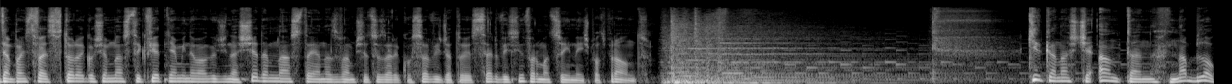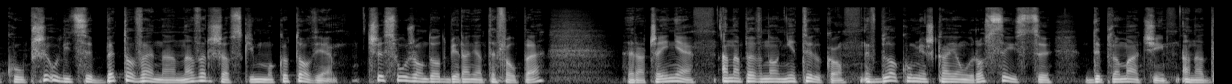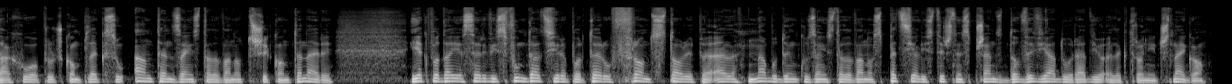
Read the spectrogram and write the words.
Witam Państwa, jest wtorek, 18 kwietnia, minęła godzina 17. Ja nazywam się Cezary Kłosowicz, a to jest serwis informacyjny Idź Pod Prąd. Kilkanaście anten na bloku przy ulicy Beethovena na warszawskim Mokotowie. Czy służą do odbierania TVP? Raczej nie, a na pewno nie tylko. W bloku mieszkają rosyjscy dyplomaci, a na dachu oprócz kompleksu anten zainstalowano trzy kontenery. Jak podaje serwis Fundacji Reporterów frontstory.pl, na budynku zainstalowano specjalistyczny sprzęt do wywiadu radioelektronicznego.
